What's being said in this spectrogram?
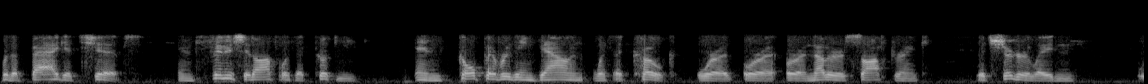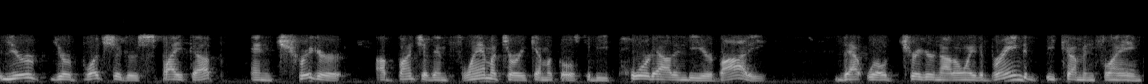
with a bag of chips and finish it off with a cookie and gulp everything down with a Coke or a, or a, or another soft drink that's sugar laden, your your blood sugars spike up and trigger a bunch of inflammatory chemicals to be poured out into your body that will trigger not only the brain to become inflamed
